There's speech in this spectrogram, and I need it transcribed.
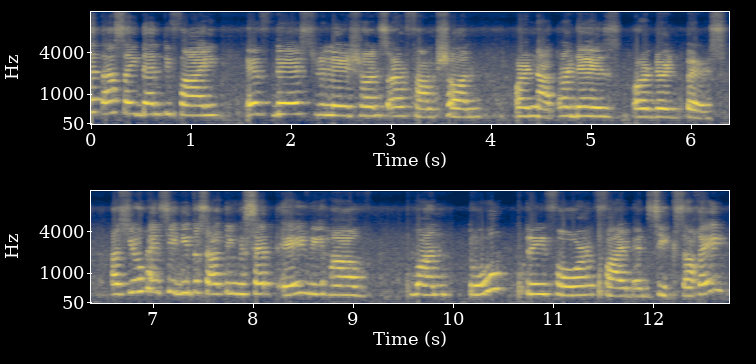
let us identify if these relations are function or not, or these ordered pairs. As you can see dito sa ating set A, we have 1, 2, 3, 4, 5, and 6. Okay?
